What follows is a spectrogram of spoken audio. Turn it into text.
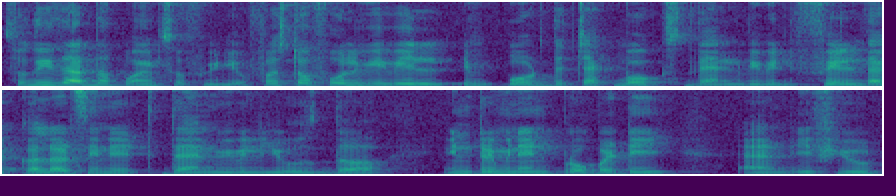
So these are the points of video. First of all we will import the checkbox, then we will fill the colors in it, then we will use the indeterminate property and if you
